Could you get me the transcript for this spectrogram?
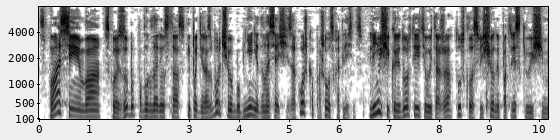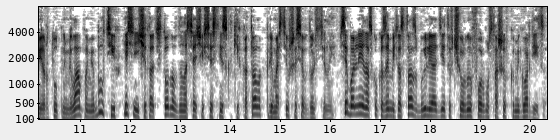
«Спасибо!» — сквозь зубы поблагодарил Стас и под неразборчивое бубнение, доносящее из окошка, пошел искать лестницу. Ленющий коридор третьего этажа, тускло освещенный потрескивающими ртутными лампами, был тих, если не считать стонов, доносящихся с нескольких каталог, примостившихся вдоль стены. Все больные, насколько заметил Стас, были одеты в черную форму с нашивками гвардейцев.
